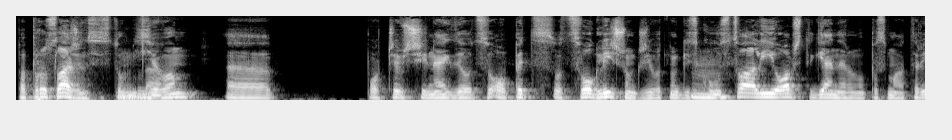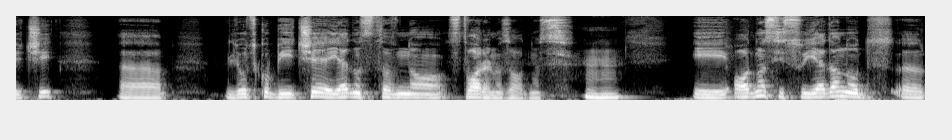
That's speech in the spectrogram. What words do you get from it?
Pa prvo slažem se s tom da. izjavom. Da. Uh, počevši negde od, opet od svog ličnog životnog iskustva, mm. ali i uopšte generalno posmatrajući, uh, ljudsko biće je jednostavno stvoreno za odnose. Mm -hmm. I odnosi su jedan od uh,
